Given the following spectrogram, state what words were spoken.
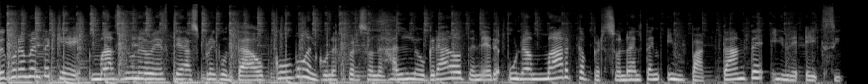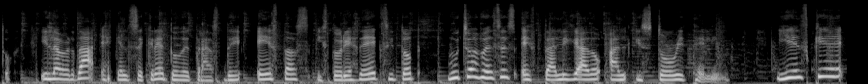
Seguramente que más de una vez te has preguntado cómo algunas personas han logrado tener una marca personal tan impactante y de éxito. Y la verdad es que el secreto detrás de estas historias de éxito muchas veces está ligado al storytelling. Y es que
